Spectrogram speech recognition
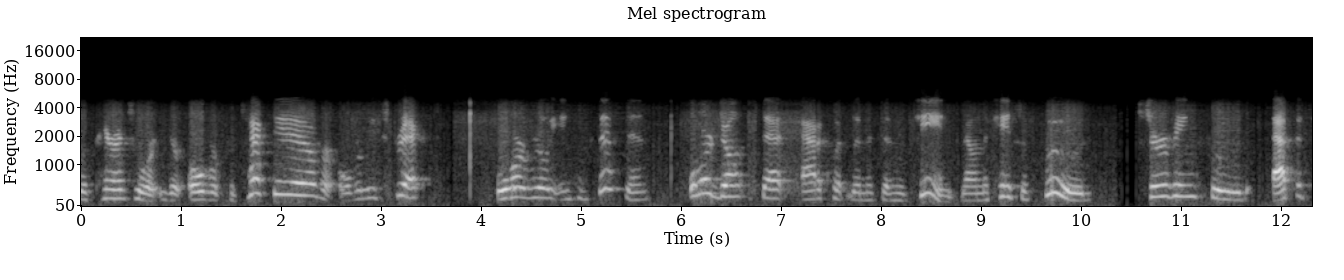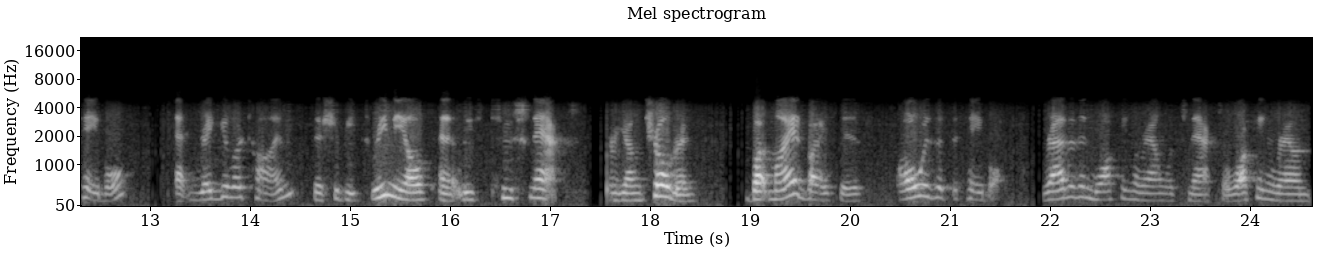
with parents who are either overprotective or overly strict or really inconsistent or don't set adequate limits and routines. Now, in the case of food, serving food at the table at regular times, there should be three meals and at least two snacks for young children. But my advice is always at the table rather than walking around with snacks or walking around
